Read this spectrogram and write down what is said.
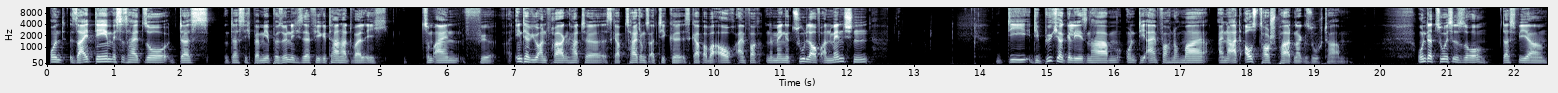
Und seitdem ist es halt so, dass, dass sich bei mir persönlich sehr viel getan hat, weil ich zum einen für Interviewanfragen hatte, es gab Zeitungsartikel, es gab aber auch einfach eine Menge Zulauf an Menschen, die die Bücher gelesen haben und die einfach nochmal eine Art Austauschpartner gesucht haben. Und dazu ist es so, dass wir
